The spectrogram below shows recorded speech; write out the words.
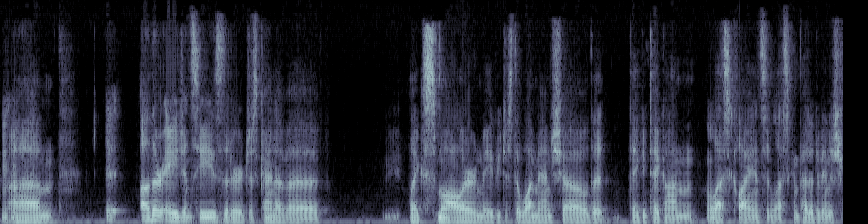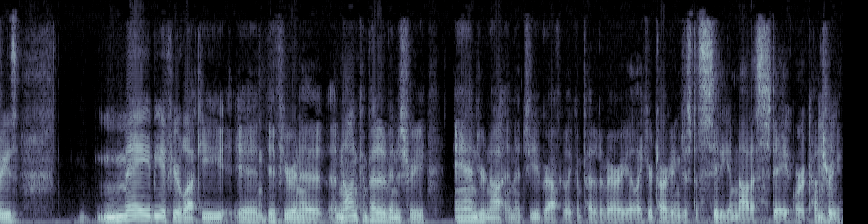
Mhm. Um, it, other agencies that are just kind of a like smaller and maybe just a one man show that they can take on less clients in less competitive industries maybe if you're lucky in if you're in a, a non-competitive industry and you're not in a geographically competitive area like you're targeting just a city and not a state or a country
